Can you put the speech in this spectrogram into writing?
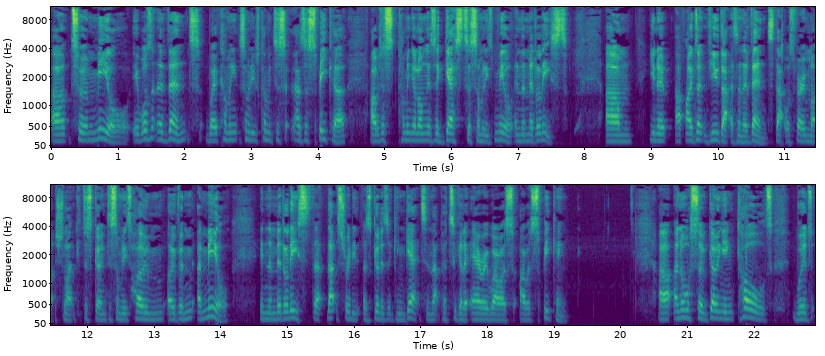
uh, to a meal. It wasn't an event where coming somebody was coming to as a speaker. I was just coming along as a guest to somebody's meal in the Middle East. Um, you know, I, I don't view that as an event. That was very much like just going to somebody's home over a meal in the Middle East. That that's really as good as it can get in that particular area where I was I was speaking. Uh, and also going in cold would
